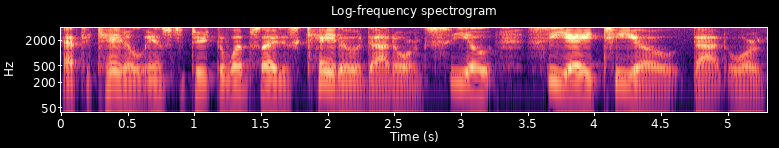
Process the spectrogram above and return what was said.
at the Cato Institute. The website is cato.org, C-O-C-A-T-O dot org.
